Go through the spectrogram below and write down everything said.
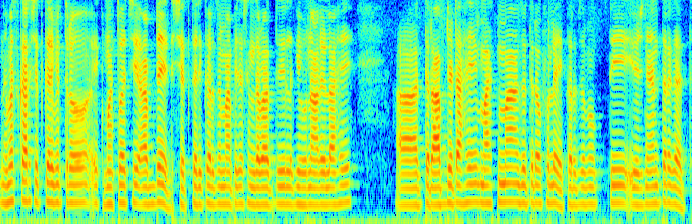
नमस्कार शेतकरी मित्र. एक महत्त्वाची अपडेट शेतकरी कर्जमाफीच्या संदर्भातील घेऊन आलेलो आहे. तर अपडेट आहे महात्मा ज्योतिराव फुले कर्जमुक्ती योजनेअंतर्गत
